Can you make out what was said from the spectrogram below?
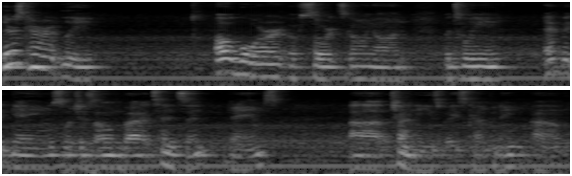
there's currently a war of sorts going on between Epic Games, which is owned by Tencent Games, uh, Chinese based company. Um,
